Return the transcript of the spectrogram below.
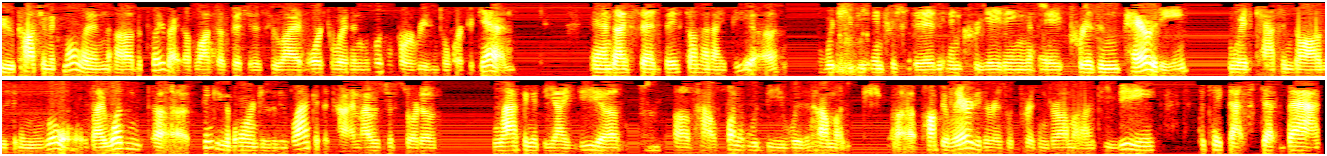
to Catya McMullen, uh, the playwright of Locked Up Bitches, who I had worked with and was looking for a reason to work again. And I said, based on that idea, would you be interested in creating a prison parody with cats and dogs in the roles? I wasn't uh, thinking of Orange is the New Black at the time. I was just sort of laughing at the idea of how fun it would be with how much uh, popularity there is with prison drama on TV to take that step back,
